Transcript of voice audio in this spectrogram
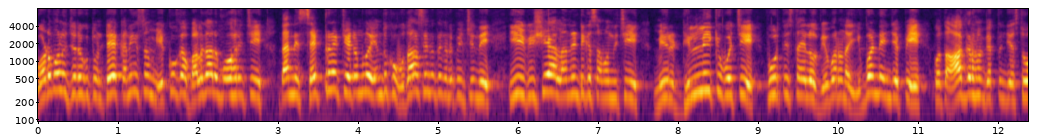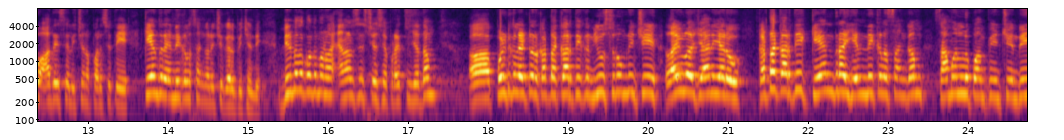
గొడవలు జరుగుతుంటే కనీసం ఎక్కువగా బలగాలు మోహరించి దాన్ని సెటరేట్ చేయడంలో ఎందుకు ఉదాసీనత కనిపించింది? ఈ విషయాలన్నింటికి సంబంధించి మీరు ఢిల్లీకి వచ్చి పూర్తి స్థాయిలో వివరణ ఇవ్వండి అని చెప్పి కొంత ఆగ్రహం వ్యక్తం చేస్తూ ఆదేశాలు ఇచ్చిన పరిస్థితి కేంద్ర ఎన్నికల సంఘం నుంచి కనిపించింది దీని మీద కొంత మనం అనాలిసిస్ చేసే ప్రయత్నం చేద్దాం. పొలిటికల్ ఎడిటర్ కట్ట కార్తీక్ న్యూస్ రూమ్ నుంచి లైవ్లో జాయిన్ అయ్యారు. కట్ట కార్తీక్ కేంద్ర ఎన్నికల సంఘం సమన్లు పంపించింది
